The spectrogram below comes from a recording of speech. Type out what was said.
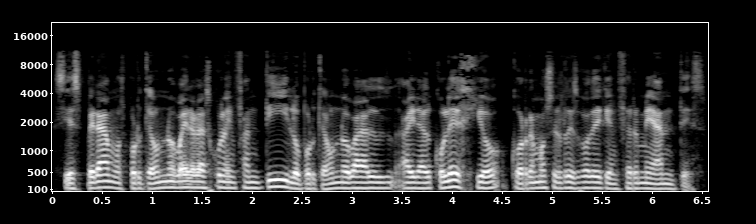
Si esperamos porque aún no va a ir a la escuela infantil o porque aún no va a ir al colegio, corremos el riesgo de que enferme antes.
